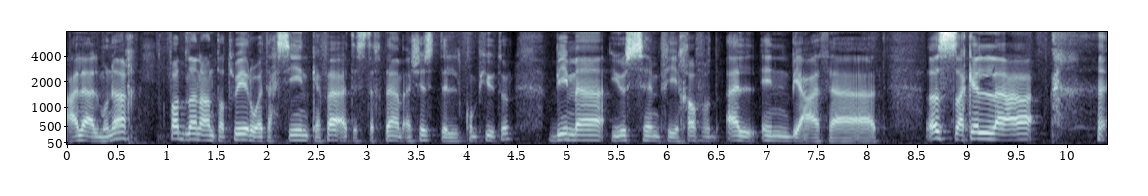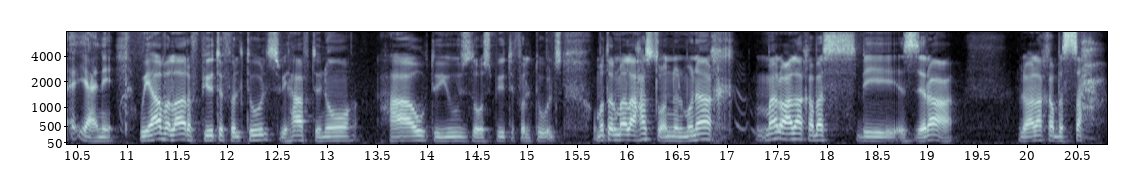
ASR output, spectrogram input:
على المناخ فضلا عن تطوير وتحسين كفاءة استخدام أجهزة الكمبيوتر بما يسهم في خفض الانبعاثات. قصة كلها يعني we have a lot of beautiful tools we have to know how to use those beautiful tools. ومثل ما لاحظتوا إنه المناخ ما له علاقة بس بالزراعة. له علاقة بالصحة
